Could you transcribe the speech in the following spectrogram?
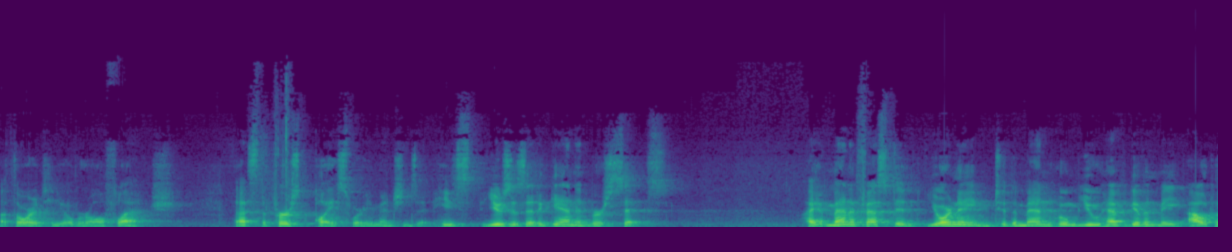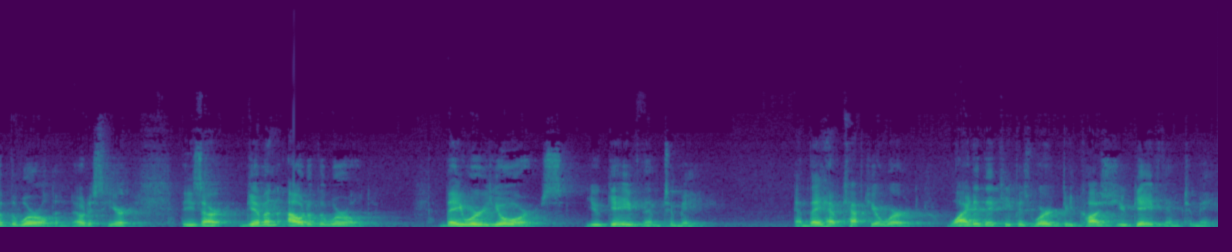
authority over all flesh. That's the first place where he mentions it. He uses it again in verse 6. I have manifested your name to the men whom you have given me out of the world. And notice here, these are given out of the world. They were yours. You gave them to me. And they have kept your word. Why did they keep his word? Because you gave them to me.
